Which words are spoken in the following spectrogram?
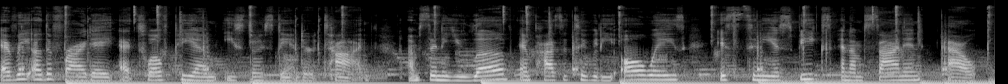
every other Friday at 12 p.m. Eastern Standard Time. I'm sending you love and positivity always. It's Tania Speaks, and I'm signing out.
